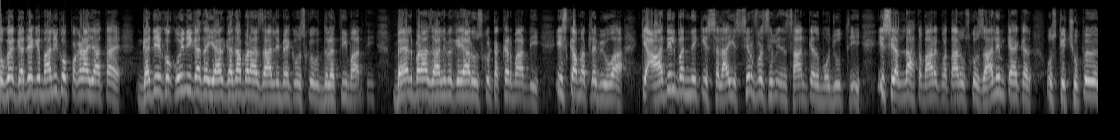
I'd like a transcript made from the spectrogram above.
तो कोई गधे के मालिक को पकड़ा जाता है। गधे को कोई नहीं कहता, यार, गधा बड़ा जालिम है कि उसको दुलत्ती मार दी। बैल बड़ा जालिम है कि यार, उसको टक्कर मार दी। इसका मतलब ये हुआ कि आदिल बनने की सलाही सिर्फ़ और सिर्फ़ इंसान के मौजूद थी। इससे अल्लाह तबारक वाल उसको जालिम कहकर उसके छुपे हुए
